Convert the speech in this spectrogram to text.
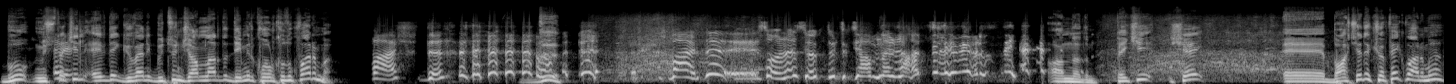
Bu müstakil evde güvenlik bütün camlarda demir korkuluk var mı? Vardı. Dı. Vardı. Ee, sonra söktürdük camları rahat silemiyoruz diye. Anladım. Peki şey e, bahçede köpek var mı?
